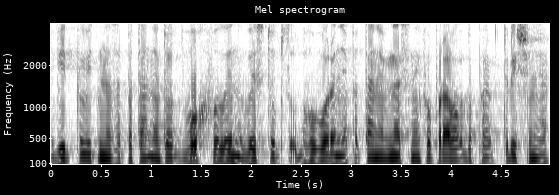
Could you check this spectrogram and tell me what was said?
відповідь на запитання до 2 хвилин, виступ з обговорення питання внесених поправок до проекту рішення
